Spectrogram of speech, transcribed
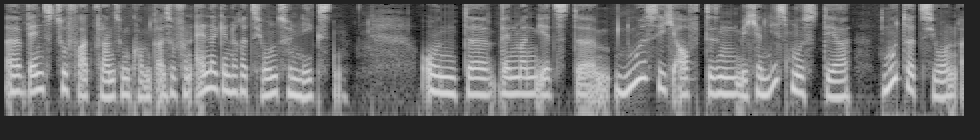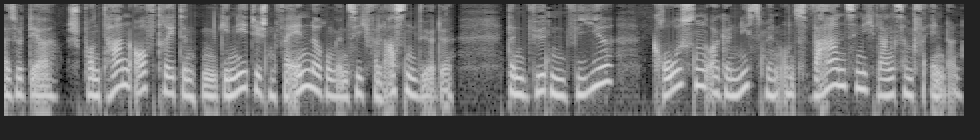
äh, wenn es zur Fortpflanzung kommt, also von einer Generation zur nächsten. Und äh, wenn man jetzt äh, nur sich auf den Mechanismus der Mutation, also der spontan auftretenden genetischen Veränderungen sich verlassen würde, dann würden wir großen Organismen uns wahnsinnig langsam verändern.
